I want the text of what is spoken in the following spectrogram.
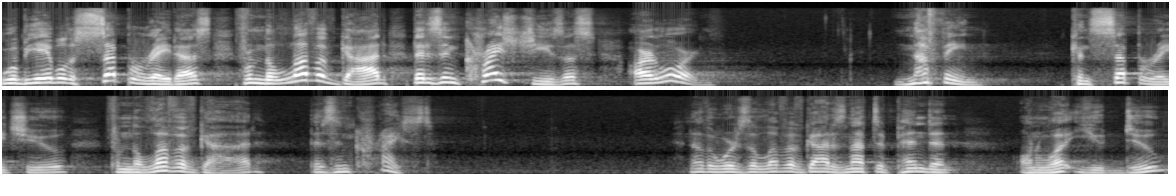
will be able to separate us from the love of God that is in Christ Jesus our Lord. Nothing can separate you from the love of God that is in Christ. In other words, the love of God is not dependent on what you do,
